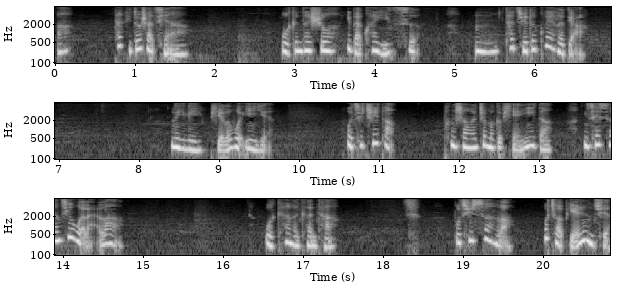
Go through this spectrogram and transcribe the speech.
啊，他给多少钱啊？我跟他说一百块一次，嗯，他觉得贵了点儿。丽丽瞥了我一眼，我就知道，碰上了这么个便宜的，你才想起我来了。我看了看他，切，不去算了，我找别人去。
